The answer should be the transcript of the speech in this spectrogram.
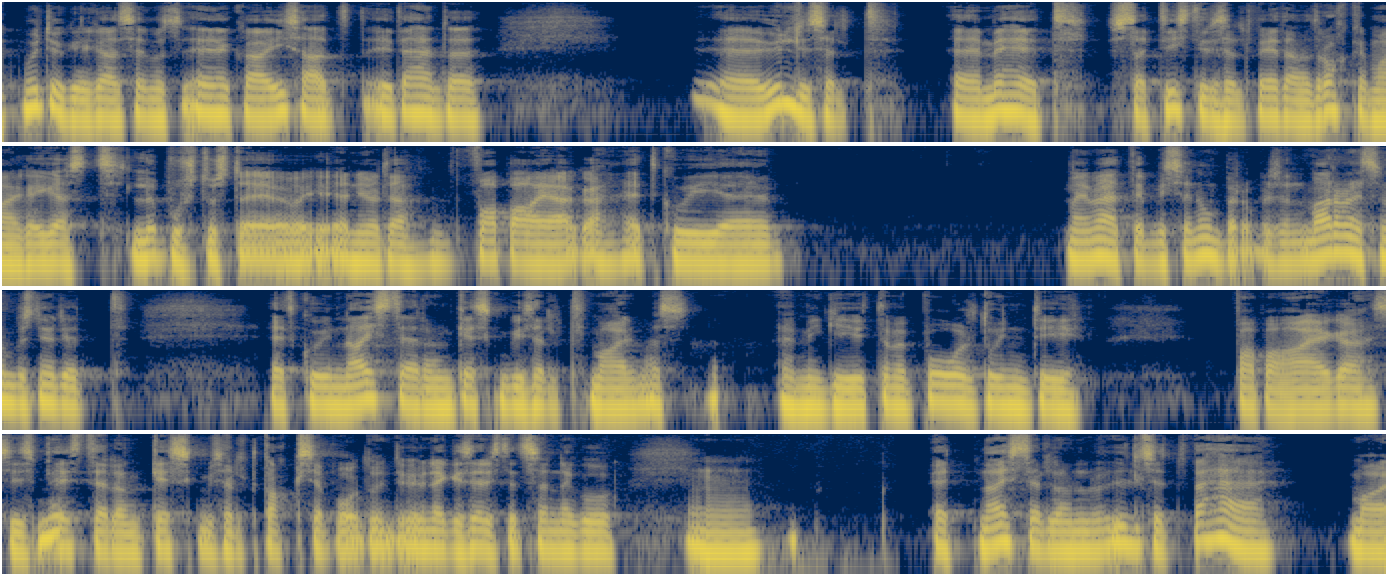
et muidugi ka selles mõttes, ega isad ei tähenda äh, üldiselt äh, mehed statistiliselt veedavad rohkem aega igast lõbustuste või nii-öelda vaba ajaga, et kui. Äh, ma ei mäleta, mis see number umbes on, ma arvan, et see on umbes niimoodi, et, et kui naistel on keskmiselt maailmas mingi, ütleme, pool tundi vaba aega, siis meestel on keskmiselt kaks ja pool tundi või midagi sellist, et see on nagu mm.. et naistel on üldiselt vähe ma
